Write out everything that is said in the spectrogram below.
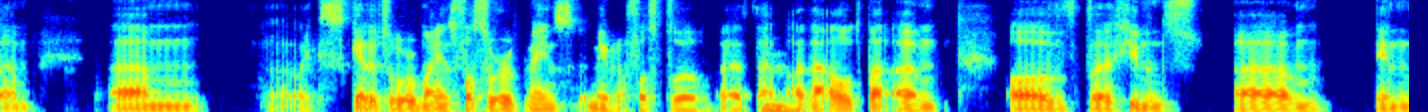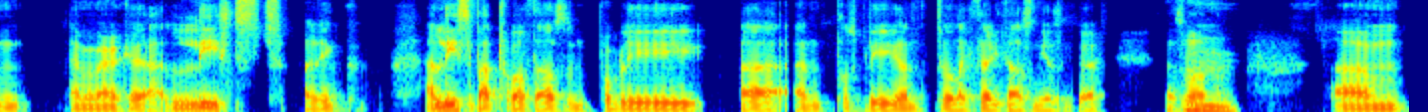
um, um, uh, like skeletal remains, fossil remains. Maybe not fossil uh, that Mm. uh, that old, but um, of uh, humans um, in America. At least, I think, at least about twelve thousand, probably, uh, and possibly until like thirty thousand years ago as well. Mm. Um,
